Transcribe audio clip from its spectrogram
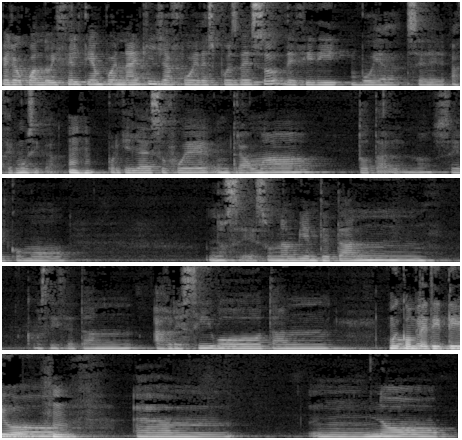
Pero cuando hice el tiempo en Nike ya fue después de eso decidí voy a ser- hacer música. Porque ya eso fue un trauma total, ¿no? Ser como... No sé, es un ambiente tan... ¿Cómo se dice? Tan agresivo, tan... Muy competitivo. Em, no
